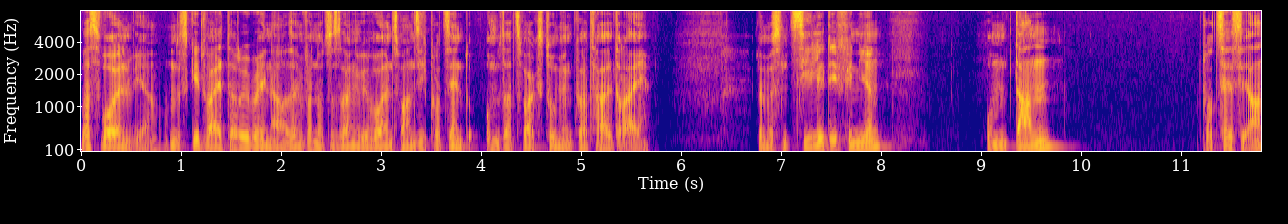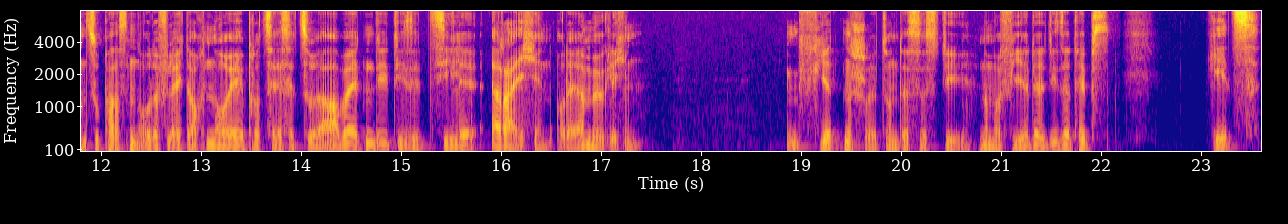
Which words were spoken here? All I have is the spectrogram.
Was wollen wir? Und es geht weit darüber hinaus, einfach nur zu sagen, wir wollen 20% Umsatzwachstum im Quartal 3. Wir müssen Ziele definieren, um dann Prozesse anzupassen oder vielleicht auch neue Prozesse zu erarbeiten, die diese Ziele erreichen oder ermöglichen. Im vierten Schritt, und das ist die Nummer vier dieser Tipps, geht es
